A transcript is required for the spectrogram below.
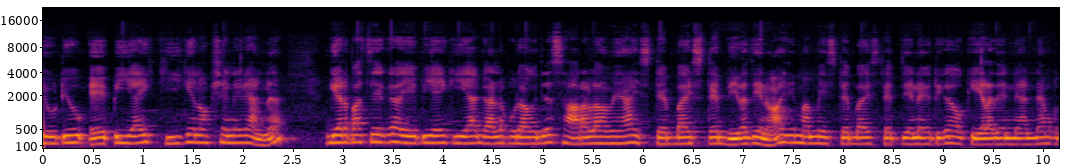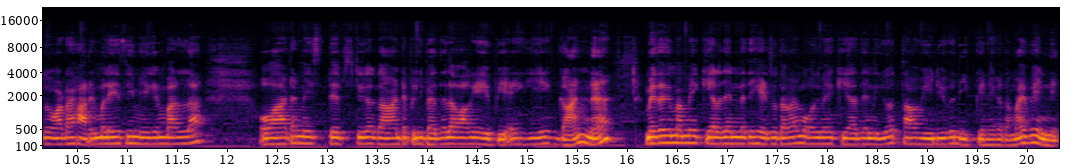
YouTube API කීගෙන් ඔප්ෂන් එක යන්න. ගියට පස්සේක API කිය ගන්න පුළුවන්ගද සරලාමයා ස්ටෙබ් බයි ස්ටෙබ් දීලා තියෙනවා. ඉතින් මම ස්ටෙබ් බයි ස්ටෙබ් තියෙන ටික කියලා දෙන්න යන්න මොකද වට හරිම ලේසි මේකෙන් බලලා. ඔයාට මේ ස්ටෙප්ස් ටික ගාන්ට පිළි පැදල වගේ API කිය ගන්න. මෙතන මම මේ කියලා දෙන්න හේතු තමයි මොකද මේ කියලා දෙන්න ගියොත් තව වීඩියෝ එක දික් වෙන එක තමයි වෙන්නේ.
